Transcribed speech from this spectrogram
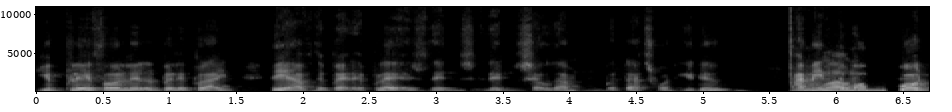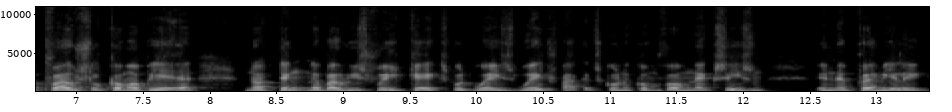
You play for a little bit of pride. They have the better players than, than Southampton, but that's what you do. I mean, well, the moment Ward Prowse will come up here, not thinking about his free kicks, but where his wage packet's going to come from next season in the Premier League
